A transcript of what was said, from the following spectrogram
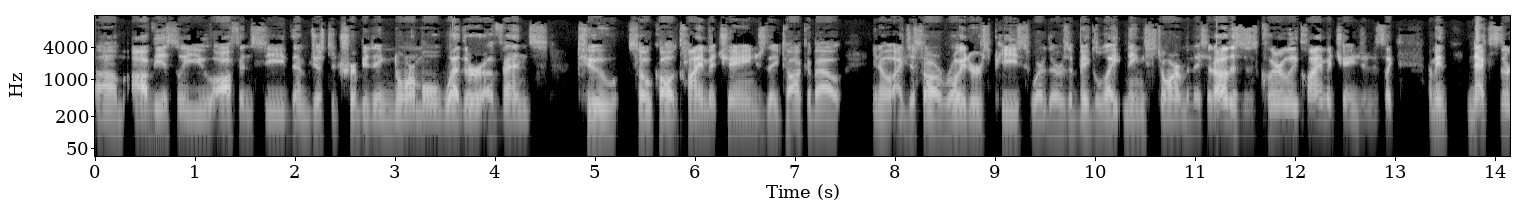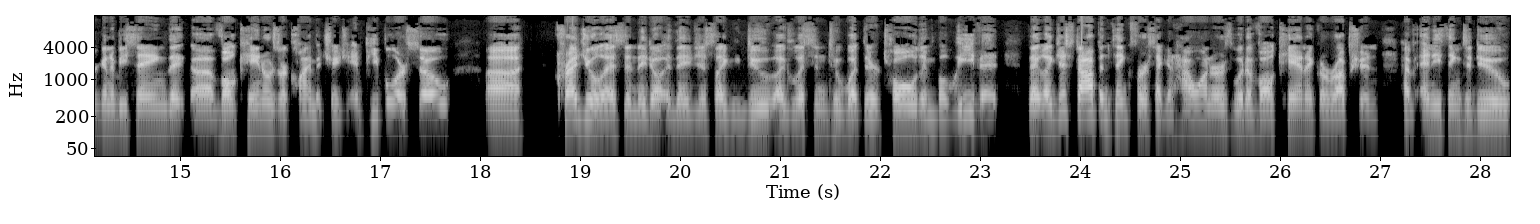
Um, obviously, you often see them just attributing normal weather events to so-called climate change. They talk about, you know, I just saw a Reuters piece where there was a big lightning storm, and they said, "Oh, this is clearly climate change." And it's like, I mean, next they're going to be saying that uh, volcanoes are climate change, and people are so uh, credulous, and they don't, they just like do like listen to what they're told and believe it that like just stop and think for a second. How on earth would a volcanic eruption have anything to do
